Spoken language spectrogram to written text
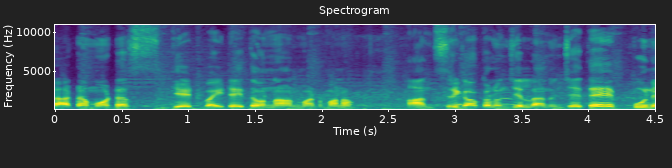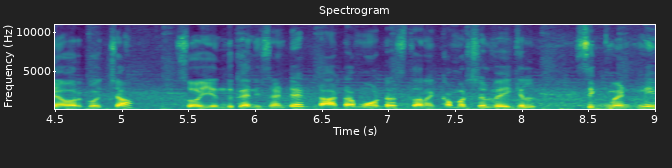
టాటా మోటార్స్ గేట్ బయట అయితే ఉన్నాం అనమాట మనం. ఆంధ్ర శ్రీకాకుళం జిల్లా నుంచి అయితే పూణే వరకు వచ్చాం. సో ఎందుకనేసి అంటే టాటా మోటార్స్ తన కమర్షియల్ వెహికల్ సిగ్మెంట్ని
